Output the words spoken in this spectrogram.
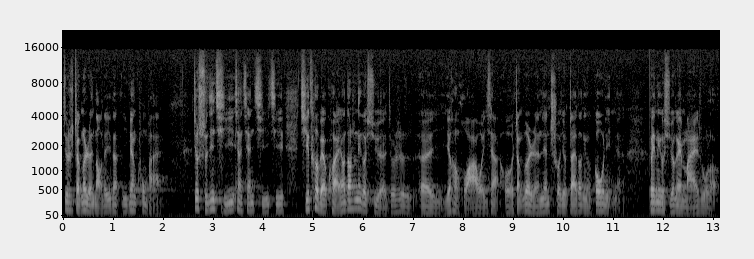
就是整个人脑袋一旦一片空白。就使劲骑，向前骑，骑骑特别快，因为当时那个雪就是呃也很滑，我一下我整个人连车就栽到那个沟里面，被那个雪给埋住了，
